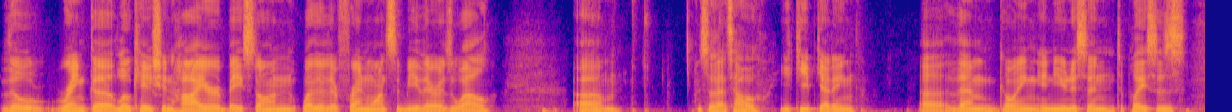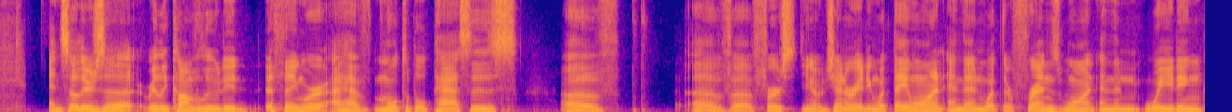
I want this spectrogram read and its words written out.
they'll rank a location higher based on whether their friend wants to be there as well. Um, so that's how you keep getting uh, them going in unison to places. And so there's a really convoluted a thing where I have multiple passes of of uh, first you know generating what they want and then what their friends want and then weighting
